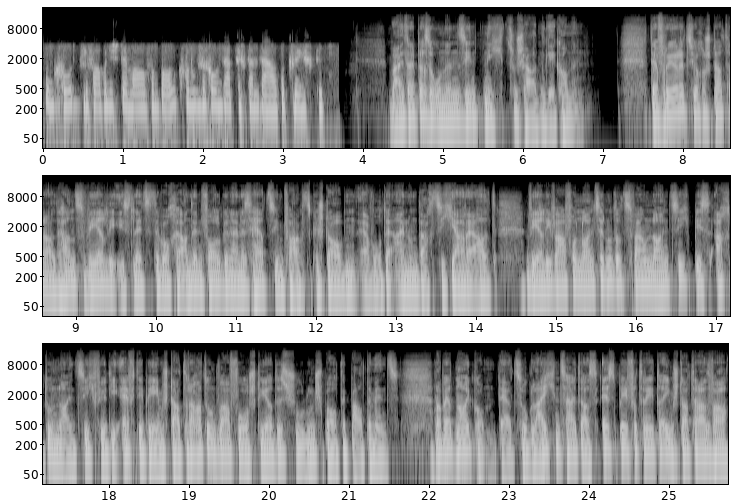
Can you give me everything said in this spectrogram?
und kurz darauf ist der Mann vom Balkon rausgekommen und hat sich dann selber gerichtet. Weitere Personen sind nicht zu Schaden gekommen. Der frühere Zürcher Stadtrat Hans Wehrli ist letzte Woche an den Folgen eines Herzinfarkts gestorben. Er wurde 81 Jahre alt. Wehrli war von 1992 bis 98 für die FDP im Stadtrat und war Vorsteher des Schul- und Sportdepartements. Robert Neukomm, der zur gleichen Zeit als SP-Vertreter im Stadtrat war,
